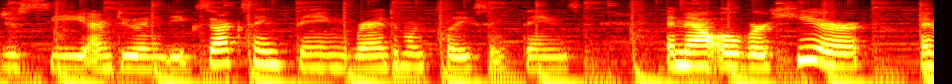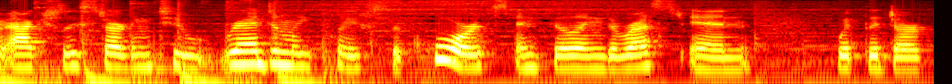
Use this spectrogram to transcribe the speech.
just see I'm doing the exact same thing, randomly placing things. And now over here, I'm actually starting to randomly place the quartz and filling the rest in with the dark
